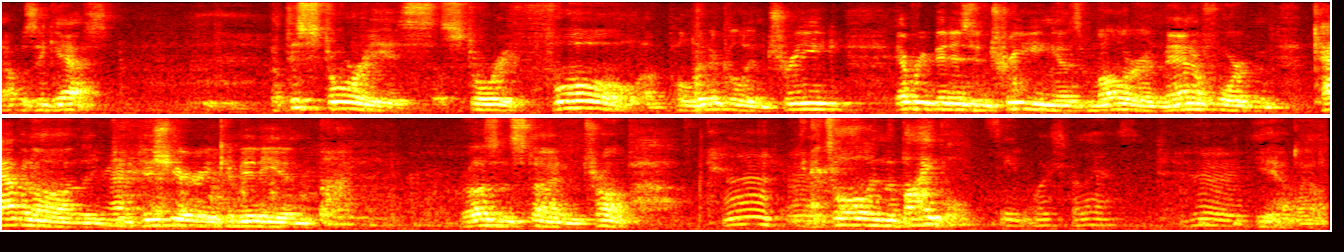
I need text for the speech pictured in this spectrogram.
that was a guess. But this story is a story full of political intrigue, every bit as intriguing as Mueller and Manafort and Kavanaugh and the Judiciary Committee and Rosenstein and Trump. And it's all in the Bible. See, it worse for less. Yeah, well,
